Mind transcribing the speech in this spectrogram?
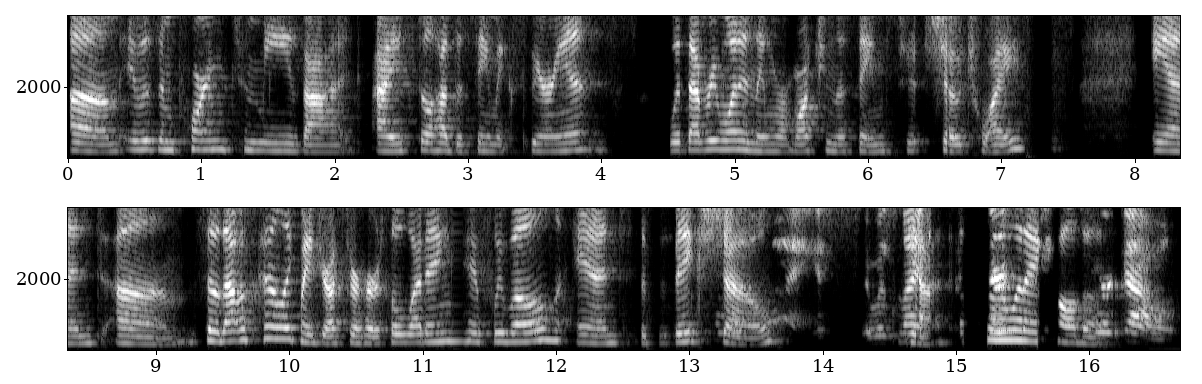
um, it was important to me that I still had the same experience with everyone and they weren't watching the same sh- show twice. And um, so that was kind of like my dress rehearsal wedding, if we will. And the big show. nice. It was nice. Yeah, that's kind of what I called it. Work out.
